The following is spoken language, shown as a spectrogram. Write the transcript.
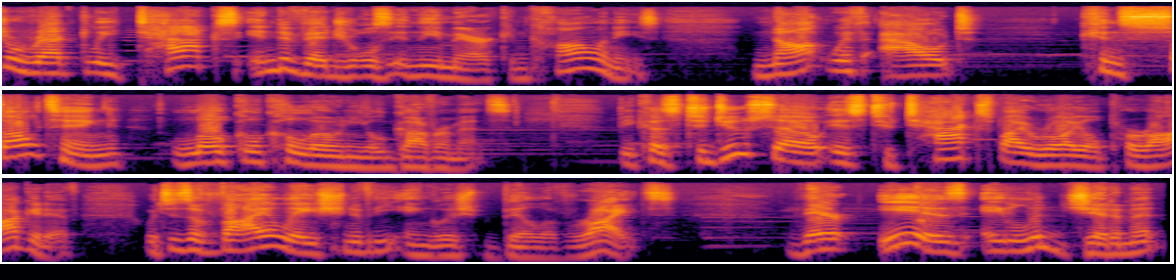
directly tax individuals in the American colonies, not without consulting local colonial governments. Because to do so is to tax by royal prerogative, which is a violation of the English Bill of Rights there is a legitimate,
